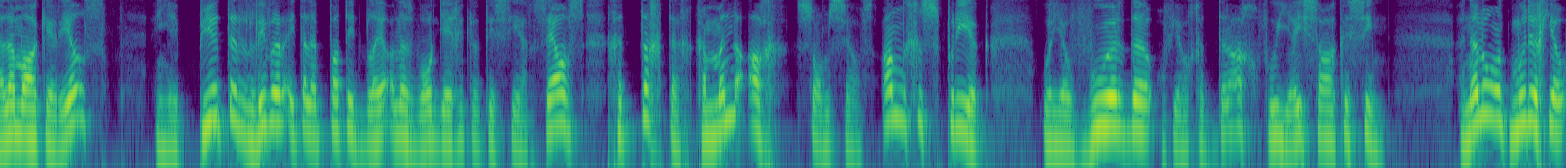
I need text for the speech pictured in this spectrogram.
hulle maak die reëls en jy beter liewer uit hulle pad uit bly anders word jy gekritiseer, selfs getigtig, geminag soms selfs aangespreek oor jou woorde of jou gedrag of hoe jy sake sien. En hulle ontmoedig jou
